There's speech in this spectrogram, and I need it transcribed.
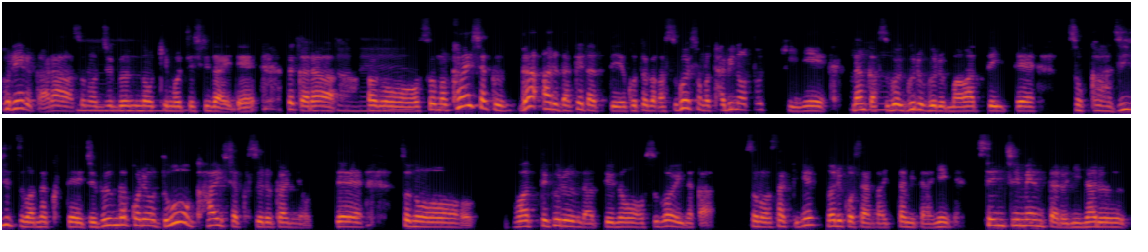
取れるから、その自分の気持ち次第で。だから、ね。あの、その解釈があるだけだっていう言葉がすごいその旅の時に、なんかすごいぐるぐる回っていて、そっか、事実はなくて、自分がこれをどう解釈するかによって、その、変わってくるんだっていうのをすごいなんか、そのさっきね、のりこさんが言ったみたいに、センチメンタルになる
